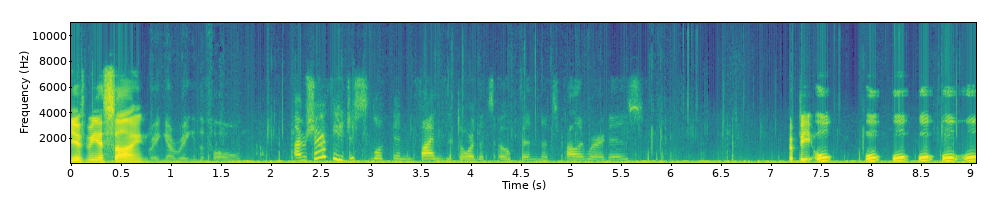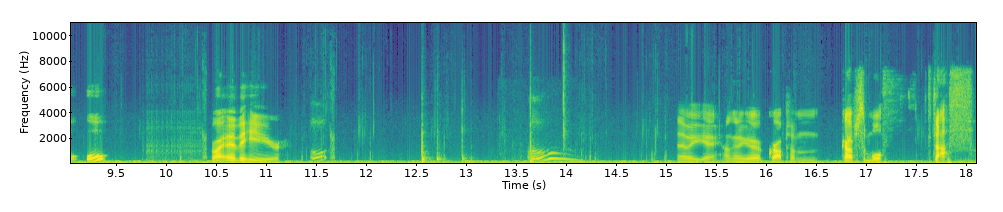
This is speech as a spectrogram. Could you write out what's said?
Give me a sign. Ring a ring the phone. I'm sure if you just look and find the door that's open, that's probably where it is. Could be. Oh, oh, oh, oh, oh, oh, oh. oh. Right over here. Oh. oh. There we go. I'm gonna go grab some, grab some more stuff.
